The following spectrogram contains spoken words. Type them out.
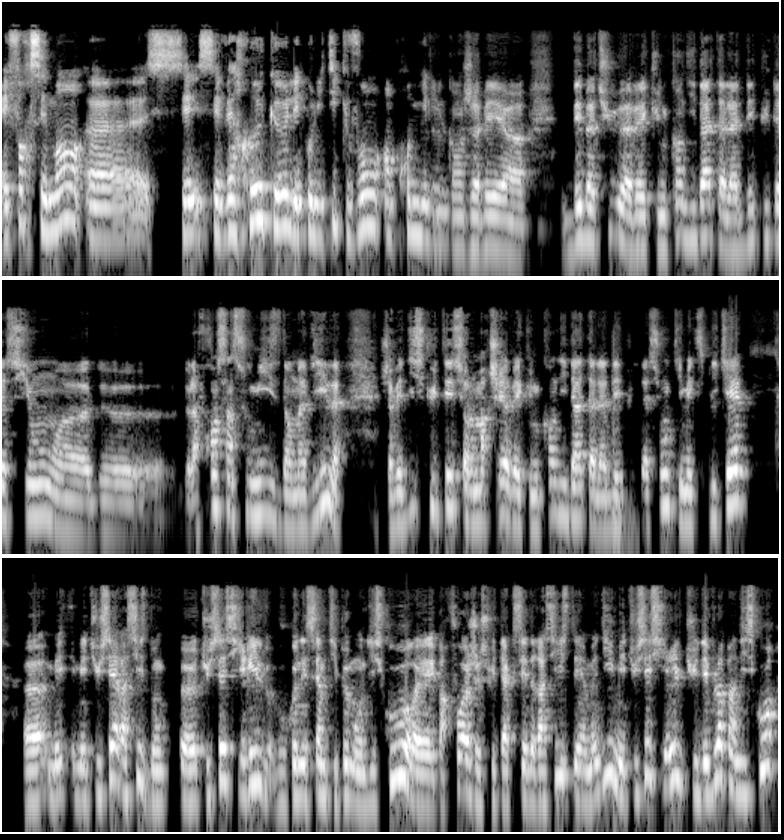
et forcément, euh, c'est vers eux que les politiques vont en premier lieu. quand j'avais débattu avec une candidate à la députation de, de la France insoumise dans ma ville, j'avais discuté sur le marché avec une candidate à la députation qui m'expliquait euh, mais, mais tu sais, raciste, donc euh, tu sais, Cyril, vous connaissez un petit peu mon discours et parfois je suis taxé de raciste et elle m'a dit, mais tu sais, Cyril, tu développes un discours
